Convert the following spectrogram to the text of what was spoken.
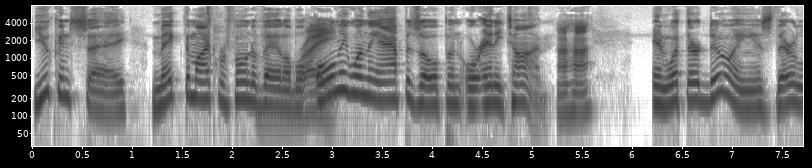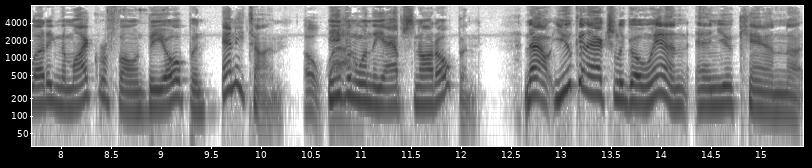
you can say make the microphone available right. only when the app is open or anytime. Uh huh. And what they're doing is they're letting the microphone be open anytime. Oh, wow. even when the app's not open. Now you can actually go in and you can uh,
